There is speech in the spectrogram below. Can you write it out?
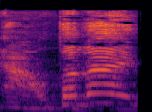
ảo thật đấy.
